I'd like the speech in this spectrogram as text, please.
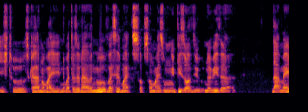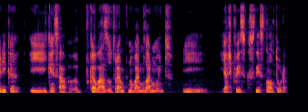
isto se calhar não vai, não vai trazer nada novo, vai ser mais, só, só mais um episódio na vida da América e quem sabe, porque a base do Trump não vai mudar muito e, e acho que foi isso que se disse na altura.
